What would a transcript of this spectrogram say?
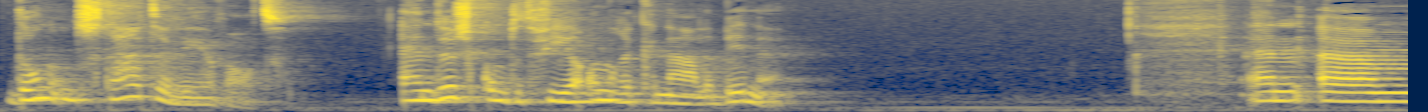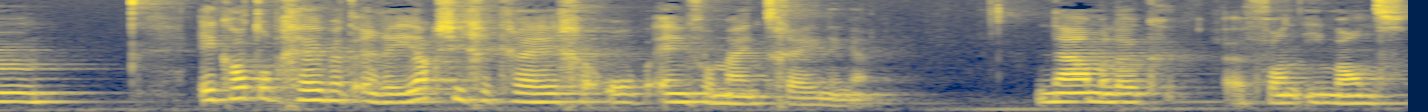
dan ontstaat er weer wat. En dus komt het via andere kanalen binnen. En ehm, ik had op een gegeven moment een reactie gekregen op een van mijn trainingen. Namelijk eh, van iemand.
